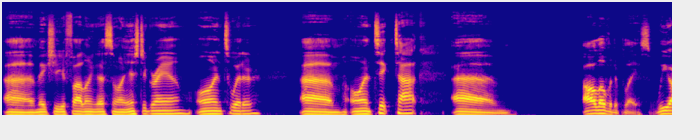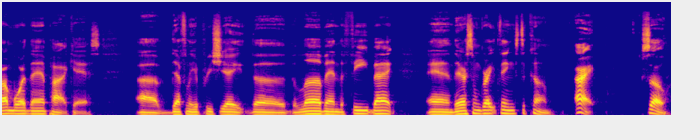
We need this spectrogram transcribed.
Uh, make sure you're following us on Instagram, on Twitter, um, on TikTok, um, all over the place. We are more than podcasts. Uh, definitely appreciate the the love and the feedback, and there are some great things to come. All right, so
